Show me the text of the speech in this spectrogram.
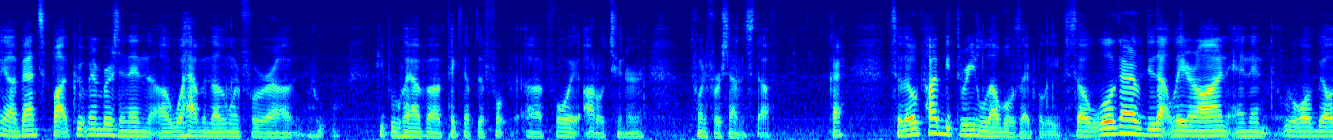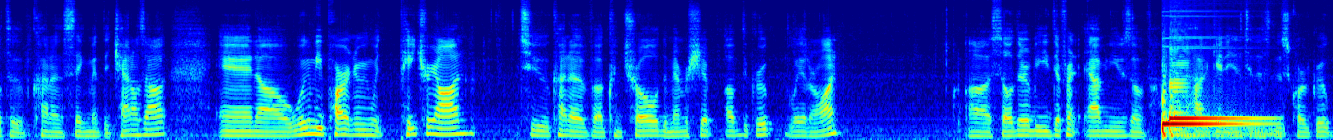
yeah, advanced bot group members, and then uh, we'll have another one for who, people who have uh, picked up the full, uh, auto tuner 24/7 stuff. Okay, so there will probably be three levels, I believe. So we're gonna do that later on, and then we'll be able to kind of segment the channels out. And uh, we're gonna be partnering with Patreon to kind of uh, control the membership of the group later on. Uh, so there'll be different avenues of how to get into this Discord group,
